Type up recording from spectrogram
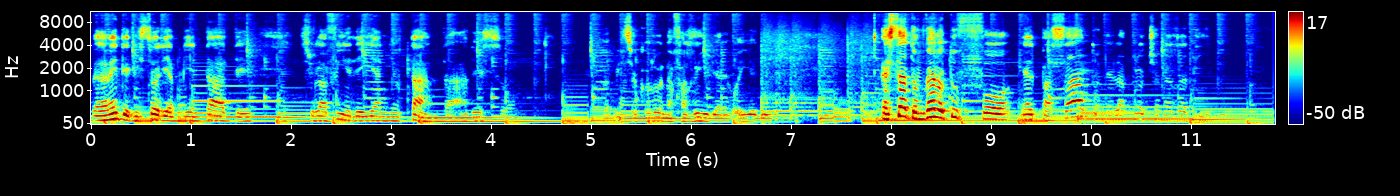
veramente di storie ambientate sulla fine degli anni Ottanta, adesso Fabrizio Corona fa ridere, voglio dire. È stato un vero tuffo nel passato, nell'approccio narrativo,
